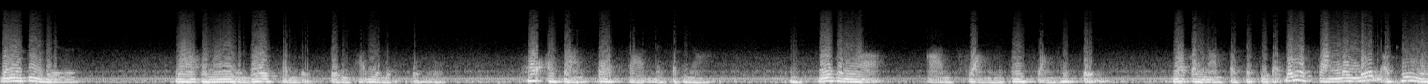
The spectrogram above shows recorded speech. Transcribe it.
ยังไม่จริงเลยเราคนนั้มันได้สำเร็จเป็นพระเยบุคคลเลยเพราะอาจารย์แตกสารในปัญญานี่เป็นว่าการฟังต้องฟังให้เป็นแล้วก็นำไปปฏิบัติไม่ได้ฟังเล่นๆเอาทิ้งเลย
